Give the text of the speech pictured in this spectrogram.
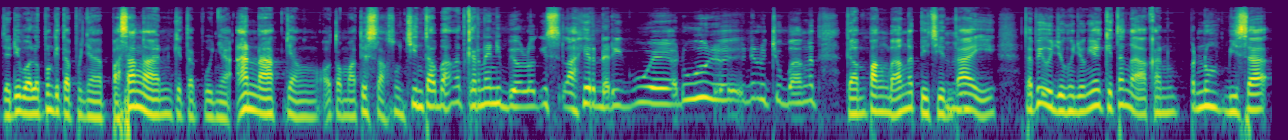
jadi walaupun kita punya pasangan, kita punya anak yang otomatis langsung cinta banget karena ini biologis lahir dari gue. Aduh ini lucu banget, gampang banget dicintai. Hmm. Tapi ujung-ujungnya kita nggak akan penuh bisa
